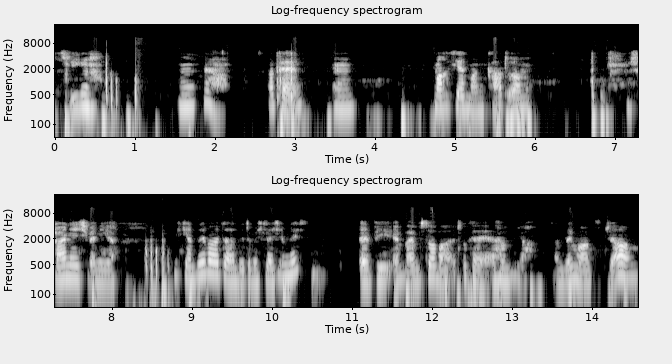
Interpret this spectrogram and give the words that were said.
Deswegen. Hm, ja. Okay. Hm. Mache ich erstmal einen Cut. Ähm, wahrscheinlich, wenn ihr nicht gern sehen wollt, dann seht ihr mich gleich im nächsten LP in meinem Server halt. Okay, ähm, ja, dann sehen wir uns. Ciao.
